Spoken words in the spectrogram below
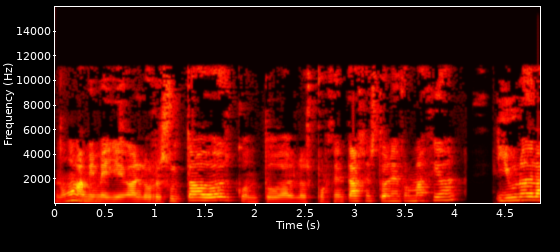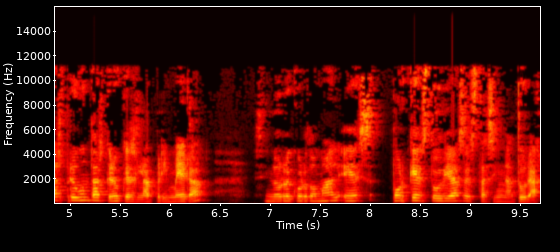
¿no? A mí me llegan los resultados con todos los porcentajes, toda la información. Y una de las preguntas, creo que es la primera, si no recuerdo mal, es ¿por qué estudias esta asignatura?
